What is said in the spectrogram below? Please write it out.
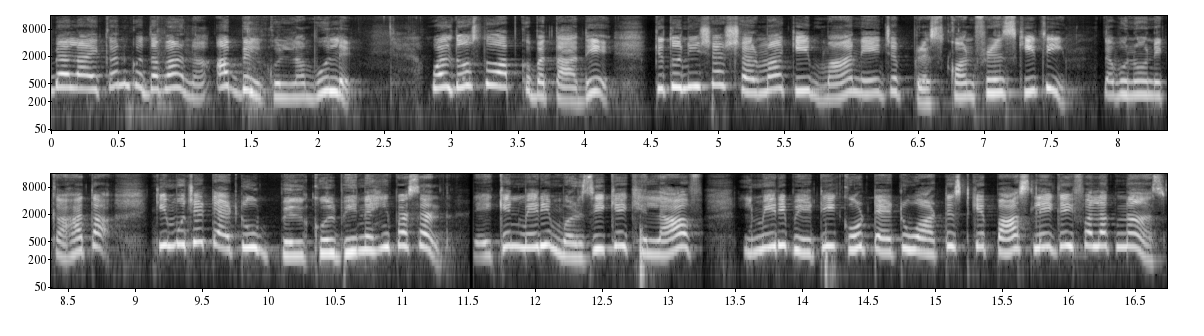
बेल आइकन को दबाना आप बिल्कुल ना भूलें। वेल दोस्तों, आपको बता दें कि तुनिशा शर्मा की माँ ने जब प्रेस कॉन्फ्रेंस की थी, तब उन्होंने कहा था कि मुझे टैटू बिल्कुल भी नहीं पसंद। लेकिन मेरी मर्ज़ी के खिलाफ मेरी बेटी को टैटू आर्टिस्ट के पास ले गई फलकनाज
